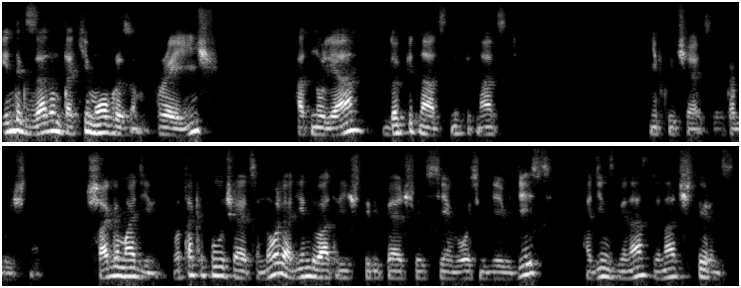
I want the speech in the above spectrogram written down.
индекс задан таким образом. Range от 0 до 15, ну 15 не включается, как обычно. Шагом 1. Вот так и получается. 0, 1, 2, 3, 4, 5, 6, 7, 8, 9, 10, 11, 12, 12, 14.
